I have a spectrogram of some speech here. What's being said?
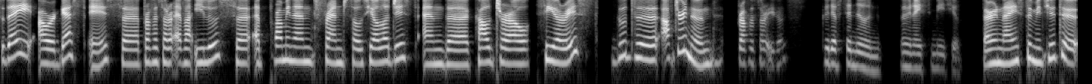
Today, our guest is uh, Professor Eva Illouz, uh, a prominent French sociologist and uh, cultural theorist. Good uh, afternoon, Professor Illouz. Good afternoon. Very nice to meet you. Very nice to meet you too.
